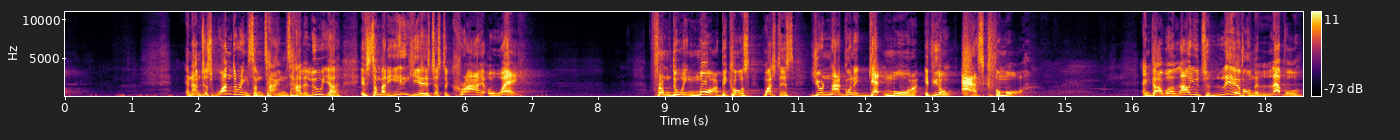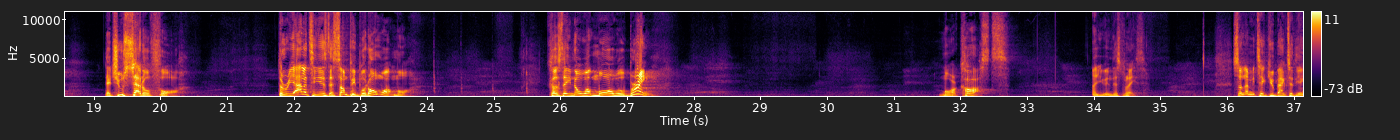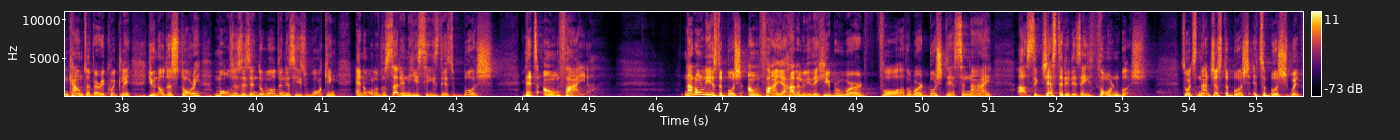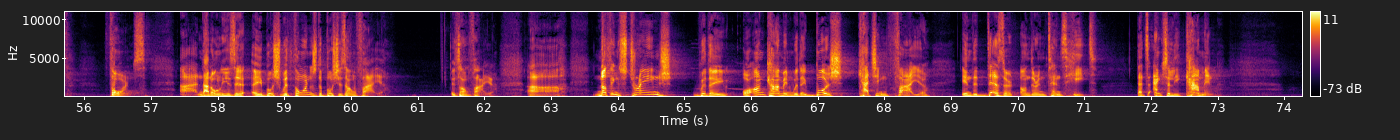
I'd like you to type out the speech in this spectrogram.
And I'm just wondering sometimes, hallelujah, if somebody in here is just a cry away from doing more because watch this you're not going to get more if you don't ask for more. And god will allow you to live on the level that you settle for. The reality is that some people don't want more because they know what more will bring. More costs. Are you in this place so let me take you back to the encounter very quickly. You know the story. Moses is in the wilderness, he's walking, and all of a sudden he sees this bush that's on fire. Not only is the bush on fire, hallelujah, the Hebrew word for the word bush there, Sinai, uh, suggests that it is a thorn bush. So it's not just a bush, it's a bush with thorns. Uh, not only is it a bush with thorns, the bush is on fire. It's on fire. Uh, nothing strange with a, or uncommon with a bush catching fire in the desert under intense heat. That's actually common.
